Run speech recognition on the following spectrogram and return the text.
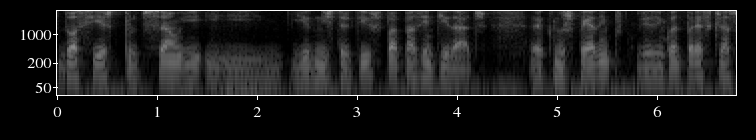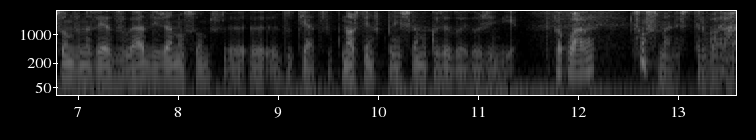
dossiês de produção e, e, e administrativos para, para, as entidades uh, que nos pedem, porque de vez em quando parece que já somos, mas é advogados e já não somos uh, uh, do teatro. O que nós temos que preencher é uma coisa doida hoje em dia. Papelada? São semanas de trabalho, de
